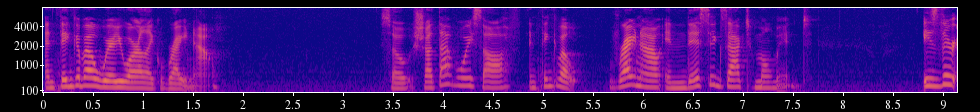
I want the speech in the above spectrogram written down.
and think about where you are like right now. So shut that voice off and think about right now in this exact moment. Is there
